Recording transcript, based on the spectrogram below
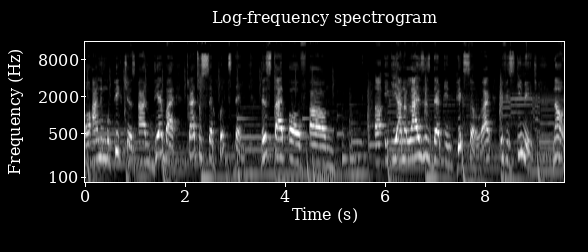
or animal pictures and thereby try to separate them. This type of um, uh, he analyzes them in pixel, right? If it's image. Now,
